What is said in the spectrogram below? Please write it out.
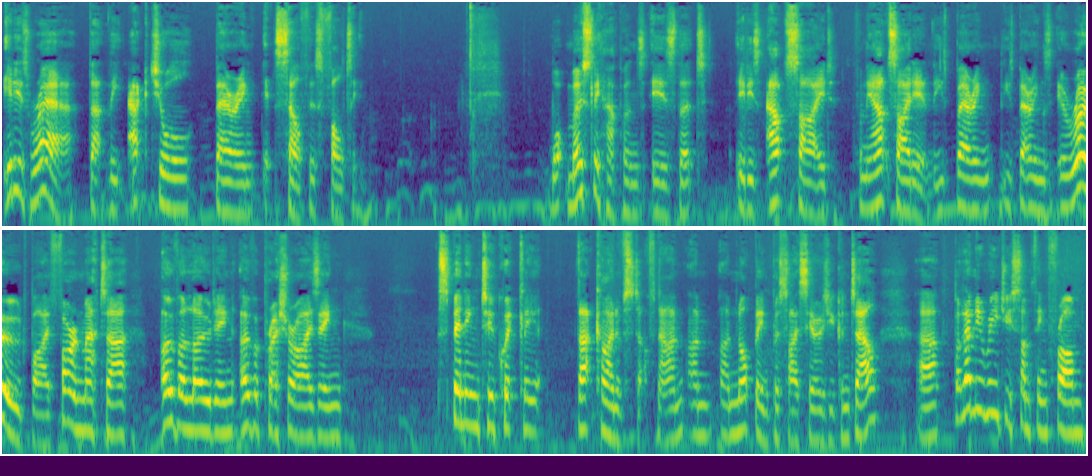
It is rare that the actual bearing itself is faulty. what mostly happens is that it is outside from the outside in. These bearing these bearings erode by foreign matter, overloading, overpressurizing, spinning too quickly, that kind of stuff. Now I'm I'm I'm not being precise here, as you can tell, uh, but let me read you something from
